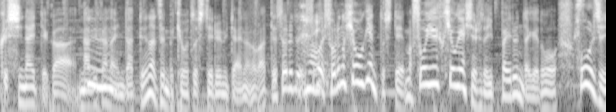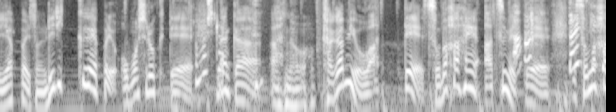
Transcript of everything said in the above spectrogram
屈しないっていうかなびかないんだっていうのは全部共通してるみたいなのがあってそれですはい。ごいそれの表現として、まあ、そういう表現してる人いっぱいいるんだけどホールジーやっぱりそのリリックがやっぱり面白くてなんかあの鏡を割ってその破片集めてでその破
